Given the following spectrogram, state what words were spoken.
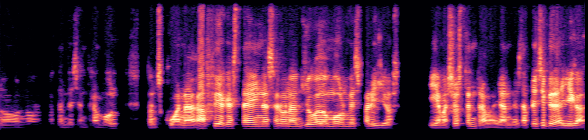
no, no, no te'n deixa entrar molt, doncs quan agafi aquesta eina serà un jugador molt més perillós. I amb això estem treballant des del principi de Lliga.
